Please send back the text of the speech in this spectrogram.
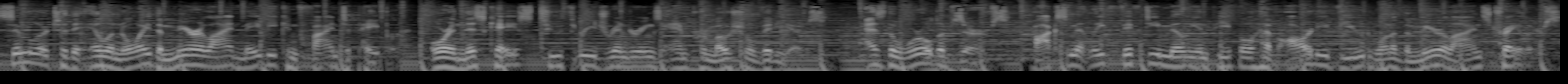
Similar to the Illinois, the Mirror Line may be confined to paper, or in this case, 2-3 renderings and promotional videos. As the world observes, approximately 50 million people have already viewed one of the Mirror Line's trailers.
